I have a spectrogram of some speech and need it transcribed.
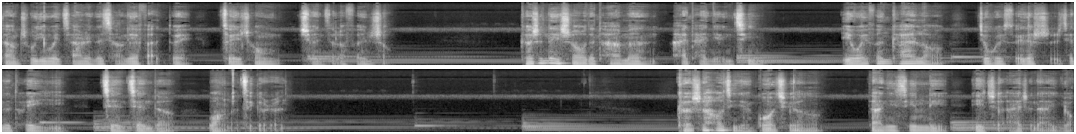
当初因为家人的强烈反对最终选择了分手。可是那时候的他们还太年轻以为分开了就会随着时间的推移渐渐的忘了这个人。可是好几年过去了大妮心里一直爱着男友，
